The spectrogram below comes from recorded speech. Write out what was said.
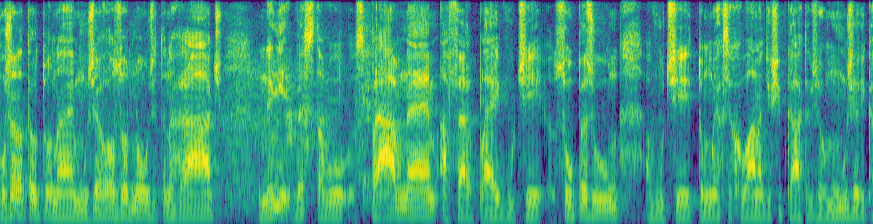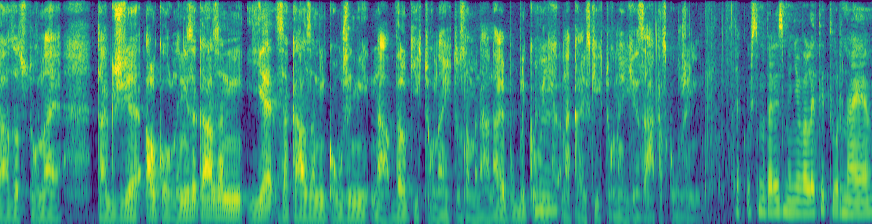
pořadatel turnaje může rozhodnout, že ten hráč není ve stavu správném a fair play vůči soupeřům a vůči tomu, jak se chová na těch šipkách, takže ho může vykázat z turnaje. Takže alkohol není zakázaný, je zakázaný kouření na velkých turnajích, to znamená na republikových hmm. a na krajských turnajích je zákaz kouření. Tak už jsme tady zmiňovali ty turnaje.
